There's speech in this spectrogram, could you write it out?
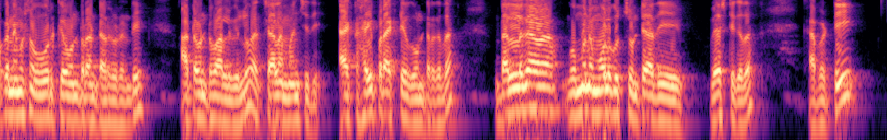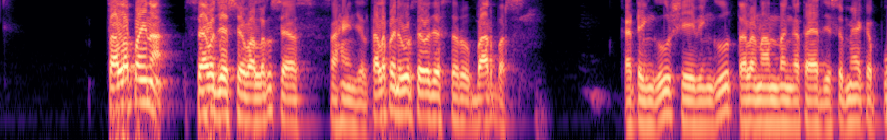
ఒక నిమిషం ఊరికే ఉండరు అంటారు చూడండి. అటువంటి వాళ్ళు వీళ్ళు. అది చాలా మంచిది. యాక్ట్ హైపర్ యాక్టివ్గా ఉంటారు కదా. డల్గా గుమ్మున మూల కూర్చుంటే అది వేస్ట్ కదా? కాబట్టి తలపైన సేవ చేసే వాళ్ళకు సహాయం చేయాలి. తలపైన ఎవరు సేవ చేస్తారు? బార్బర్స్. కటింగు షేవింగు తలను అందంగా తయారు చేసే మేకప్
